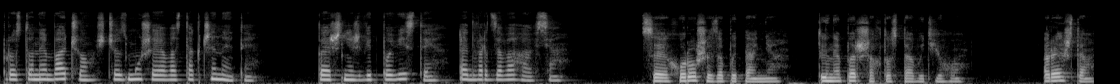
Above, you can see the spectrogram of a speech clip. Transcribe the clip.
Просто не бачу, що змушує вас так чинити. Перш ніж відповісти, Едвард завагався. Це хороше запитання. Ти не перша, хто ставить його. Решта,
